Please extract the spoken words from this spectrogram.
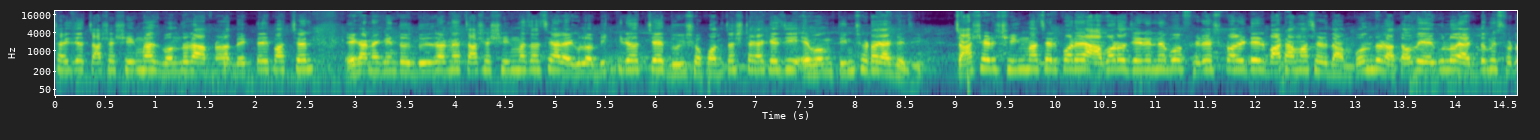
সাইজের চাষে শিং মাছ। বন্ধুরা, আপনারা দেখতেই পাচ্ছেন, এখানে কিন্তু দুই ধরনের চাষের শিং মাছ আছে আর এগুলো বিক্রি হচ্ছে দুইশো পঞ্চাশ টাকা কেজি এবং তিনশো টাকা কেজি। চাষের শিং মাছের পরে আবারও জেনে নেব ফ্রেশ কোয়ালিটির বাটা মাছের দাম। বন্ধুরা, তবে এগুলো একদমই ছোট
